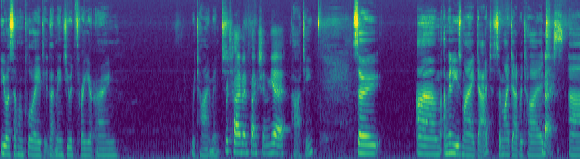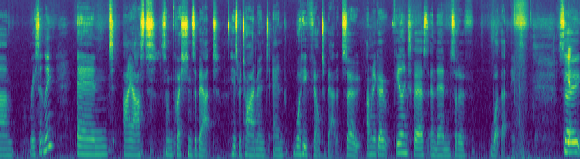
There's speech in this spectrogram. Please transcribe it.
you are self-employed, that means you would throw your own retirement Retirement function, yeah. party. So um, I'm going to use my dad. So my dad retired Nice. um, recently, and I asked some questions about his retirement and what he felt about it. So I'm going to go feelings first, and then sort of what that means. So Yeah.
